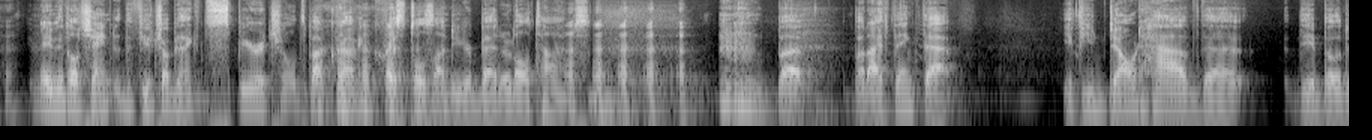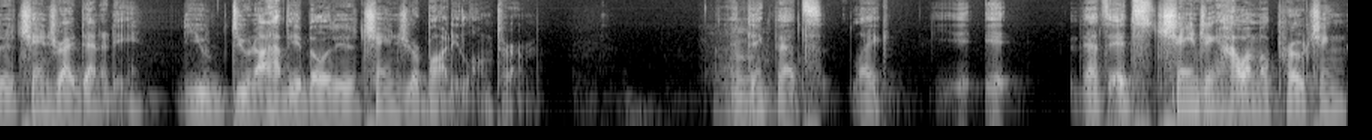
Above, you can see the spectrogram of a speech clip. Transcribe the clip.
maybe they'll change in the future. I'll be like it's spiritual. It's about having crystals under your bed at all times. but but I think that if you don't have the the ability to change your identity, you do not have the ability to change your body long term. I hmm. think that's like it, it, That's it's changing how I'm approaching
